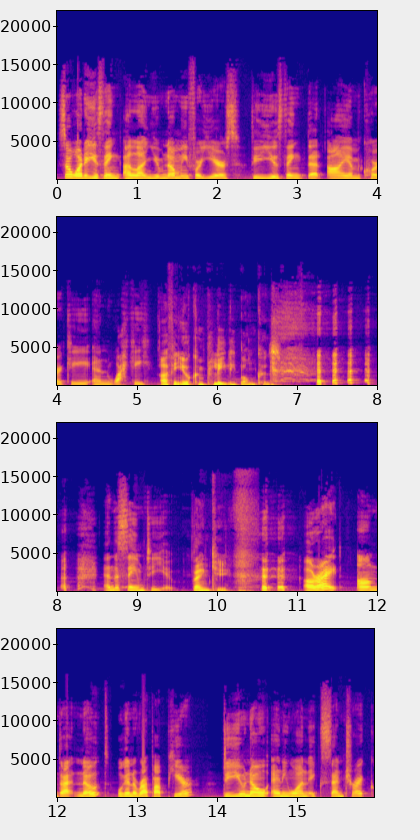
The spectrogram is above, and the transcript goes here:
so, what do you think, Alan? You've known me for years. Do you think that I am quirky and wacky? I think you're completely bonkers. And the same to you. Thank you. All right. On that note, we're going to wrap up here. Do you know anyone eccentric?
